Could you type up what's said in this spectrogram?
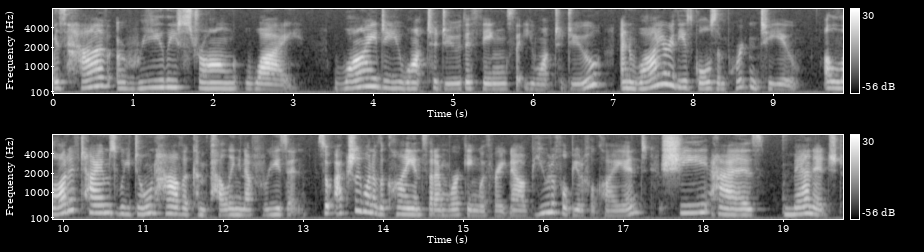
is have a really strong why. Why do you want to do the things that you want to do? And why are these goals important to you? A lot of times we don't have a compelling enough reason. So, actually, one of the clients that I'm working with right now, beautiful, beautiful client, she has managed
